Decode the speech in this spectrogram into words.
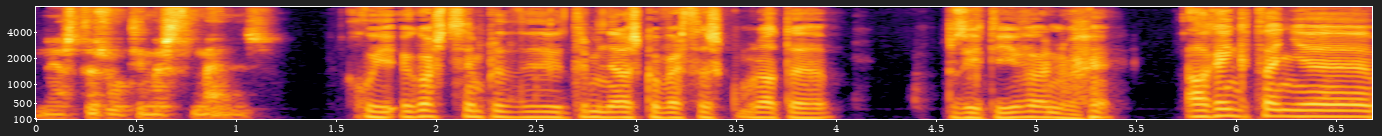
nestas últimas semanas. Rui, eu gosto sempre de terminar as conversas com uma nota positiva, não é? Alguém que tenha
